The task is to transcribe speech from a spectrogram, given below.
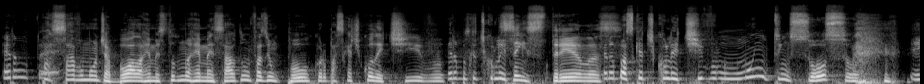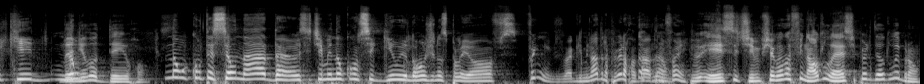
Era um, Passava um monte de bola, arremesso, todo mundo arremessava, todo mundo fazia um pouco, era um basquete coletivo, era um basquete coletivo. sem estrelas. Era um basquete coletivo muito insosso e que não, Danilo odeia o Hawks. não aconteceu nada. Esse time não conseguiu ir longe nos playoffs. Foi eliminado na primeira rodada, não, foi? Esse time chegou na final do leste e perdeu do LeBron.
